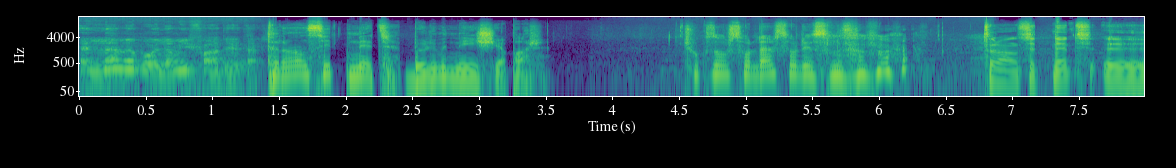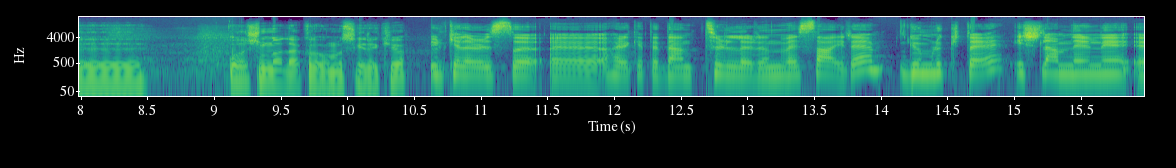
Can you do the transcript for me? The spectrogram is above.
enlem ve boylamı ifade eder. Transit Net bölümü ne iş yapar? Çok zor sorular soruyorsunuz ama. Transitnet eee Ulaşımla alakalı olması gerekiyor. Ülkeler arası e, hareket eden tırların vesaire gümrükte işlemlerini e,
